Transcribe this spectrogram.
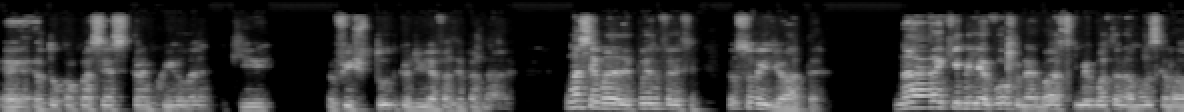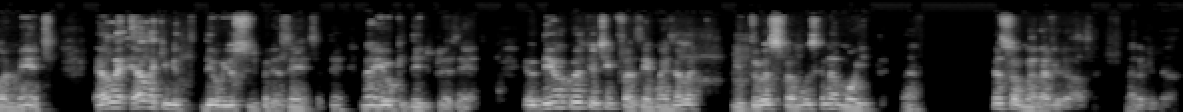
é, eu estou com a consciência tranquila que eu fiz tudo que eu devia fazer para Nara. Uma semana depois, eu falei assim: eu sou um idiota. Nara que me levou para o negócio, que me botou na música novamente. Ela, ela que me deu isso de presente, não é eu que dei de presente. Eu dei uma coisa que eu tinha que fazer, mas ela me trouxe para a música na moita. Né? Pessoa maravilhosa, maravilhosa.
